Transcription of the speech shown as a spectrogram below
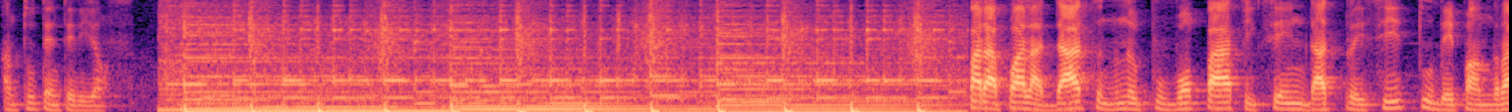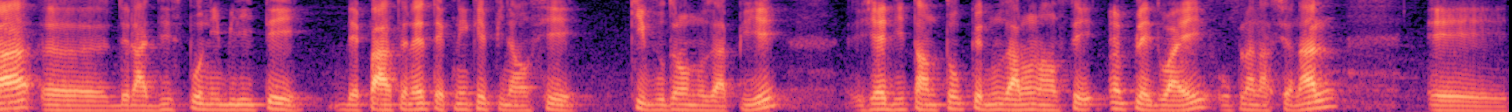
en toute intelligence. par rapport à la date, nous ne pouvons pas fixer une date précise. Tout dépendra euh, de la disponibilité des partenaires techniques et financiers qui voudront nous appuyer. J'ai dit tantôt que nous allons lancer un plaidoyer au plan national et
